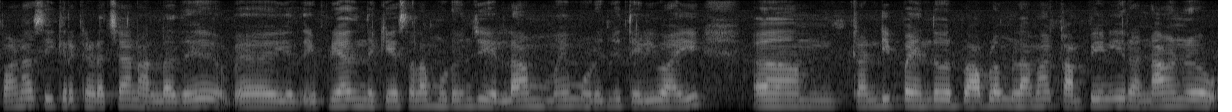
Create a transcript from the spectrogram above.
பணம் சீக்கிரம் கிடச்சா நல்லது. எப்படியாவது இந்த கேஸெல்லாம் முடிஞ்சு எல்லாமே முடிஞ்சு தெளிவாகி கண்டிப்பாக எந்த ஒரு ப்ராப்ளம் இல்லாமல் கம்பெனி ரன் ஆகணும்.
